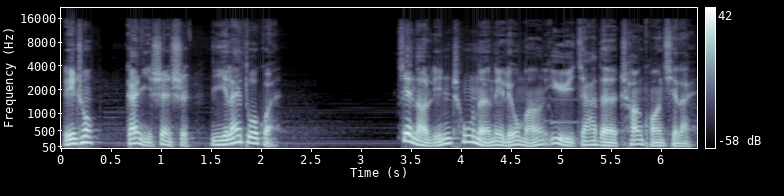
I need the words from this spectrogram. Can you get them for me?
林冲，该你甚事？你来多管。见到林冲呢，那流氓愈加的猖狂起来，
